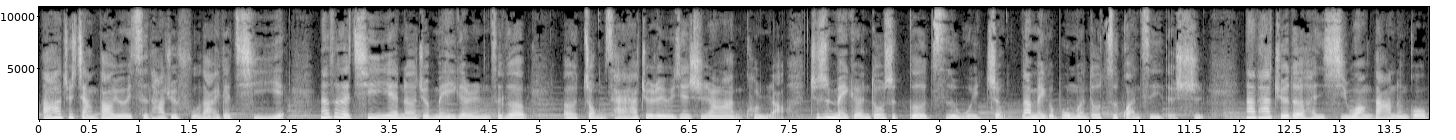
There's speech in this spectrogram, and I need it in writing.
然后他就讲到有一次他去辅导一个企业，那这个企业呢，就每一个人这个呃总裁他觉得有一件事让他很困扰，就是每个人都是各自为政，那每个部门都只管自己的事，那他觉得很希望大家能够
